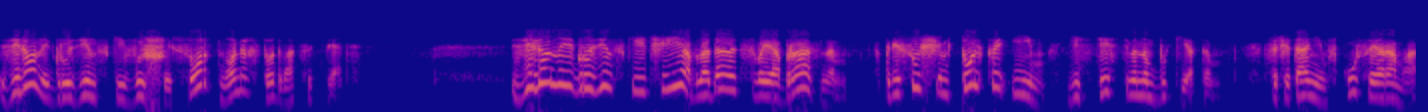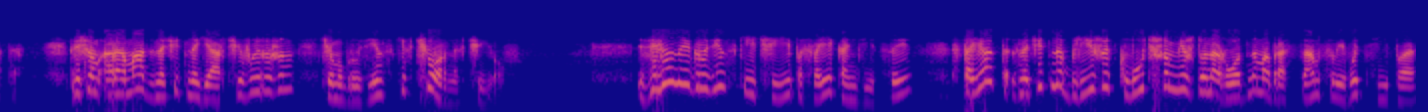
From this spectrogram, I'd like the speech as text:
зеленый грузинский высший сорт номер 125. Зеленые грузинские чаи обладают своеобразным, присущим только им естественным букетом, сочетанием вкуса и аромата. Причем аромат значительно ярче выражен, чем у грузинских черных чаев. Зеленые грузинские чаи по своей кондиции стоят значительно ближе к лучшим международным образцам своего типа,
